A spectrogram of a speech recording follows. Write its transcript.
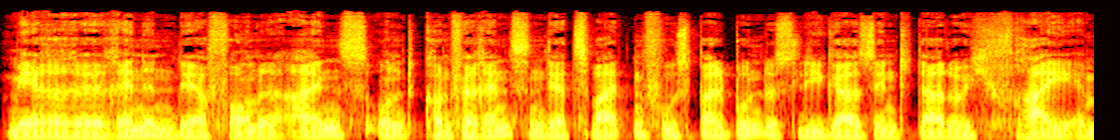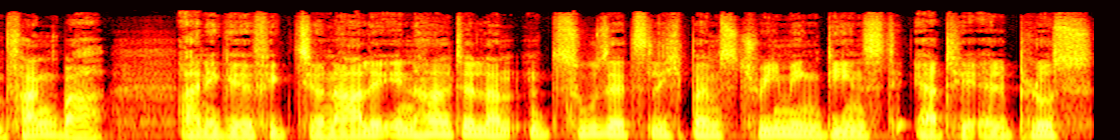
Mehrere Rennen der Formel 1 und Konferenzen der zweiten Fußball-Bundesliga sind dadurch frei empfangbar. Einige fiktionale Inhalte landen zusätzlich beim Streamingdienst RTL Plus.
